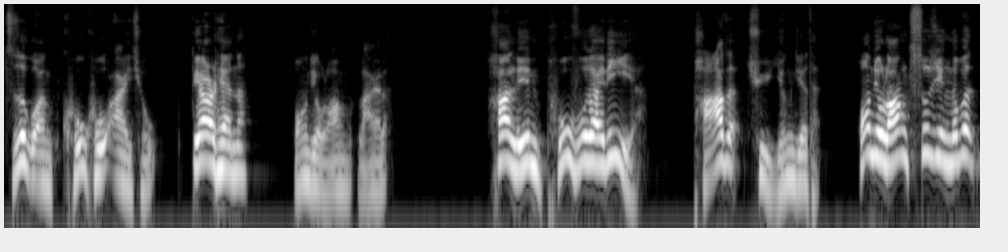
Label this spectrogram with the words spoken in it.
只管苦苦哀求。”第二天呢，黄九郎来了，翰林匍匐在地呀。爬着去迎接他，黄九郎吃惊地问：“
